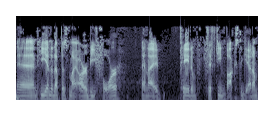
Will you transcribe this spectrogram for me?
and he ended up as my RB four, and I paid him fifteen bucks to get him,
